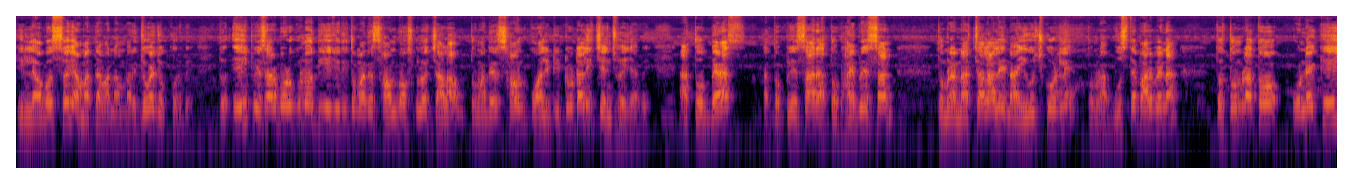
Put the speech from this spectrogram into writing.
কিনলে অবশ্যই আমার দেওয়া নাম্বারে যোগাযোগ করবে। তো এই প্রেসার বোর্ডগুলো দিয়ে যদি তোমাদের সাউন্ড বক্সগুলো চালাও, তোমাদের সাউন্ড কোয়ালিটি টোটালি চেঞ্জ হয়ে যাবে। এত ব্যাস এত প্রেসার এত ভাইব্রেশান তোমরা না চালালে, না ইউজ করলে তোমরা বুঝতে পারবে না। তো তোমরা তো অনেকেই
